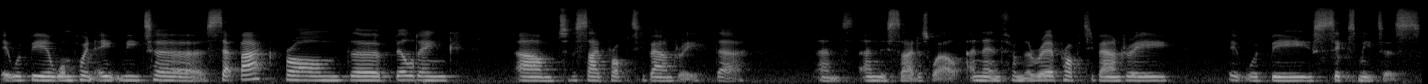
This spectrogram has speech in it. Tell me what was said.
it would be a 1.8 meter setback from the building um, to the side property boundary there and, and this side as well. And then from the rear property boundary, it would be six meters.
